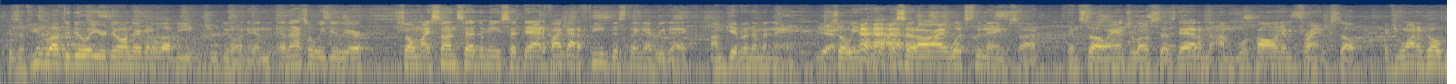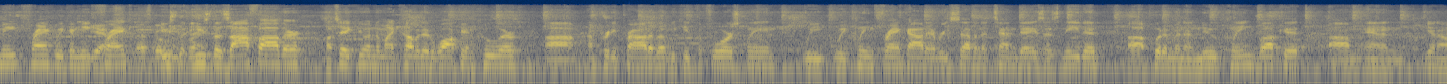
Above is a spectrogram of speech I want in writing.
because if you love to do what you're doing, they're gonna love to eat what you're doing, and and that's what we do here. So my son said to me, he said, Dad, if I gotta feed this thing every day, I'm giving him a name. Yeah. So we, I said, all right, what's the name, son? And so Angelo says, Dad, I'm, I'm, we're calling him Frank. So if you want to go meet Frank, we can meet Yes, Frank. let's go he's, meet the, Frank. he's the za father. I'll take you into my coveted walk-in cooler. Uh, I'm pretty proud of it. We keep the floors clean. We, we clean Frank out every seven to ten days as needed. Uh, put him in a new clean bucket. Um, and you know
